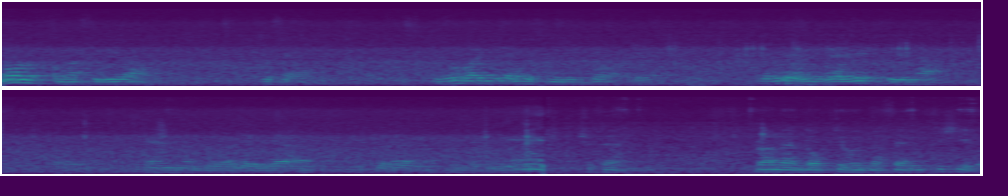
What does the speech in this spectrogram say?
0,4 procent. Då var det väldigt mjukbart. Det blev väldigt fina eh, ämnen då, eller järn. och det där. 25. Ibland ända upp till 150 kilo.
